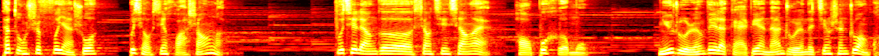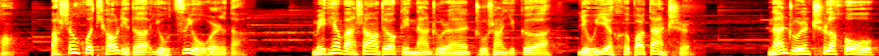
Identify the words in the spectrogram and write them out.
他总是敷衍说不小心划伤了。夫妻两个相亲相爱，好不和睦。女主人为了改变男主人的精神状况，把生活调理的有滋有味的，每天晚上都要给男主人煮上一个柳叶荷包蛋吃。男主人吃了后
